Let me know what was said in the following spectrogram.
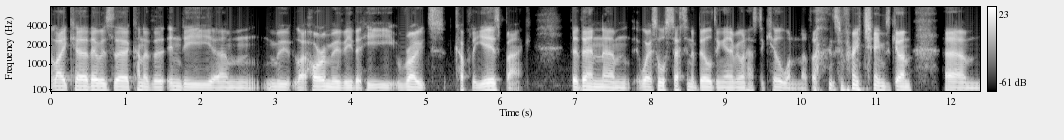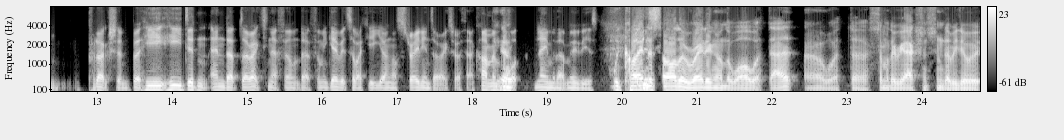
like uh, there was a kind of the indie um, mo- like horror movie that he wrote a couple of years back that then um, where it's all set in a building and everyone has to kill one another. It's a very james gunn um, production but he he didn't end up directing that film that film he gave it to like a young australian director i think i can't remember yeah. what the name of that movie is we kind of saw the writing on the wall with that uh, with uh, some of the reactions from ww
